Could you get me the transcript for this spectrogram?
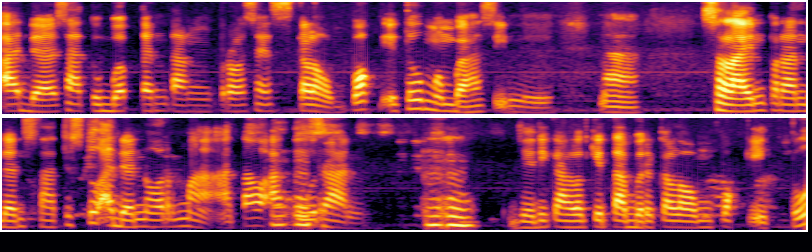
ada satu bab tentang proses kelompok itu membahas ini. Nah, selain peran dan status tuh ada norma atau aturan. Mm-mm. Jadi kalau kita berkelompok itu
